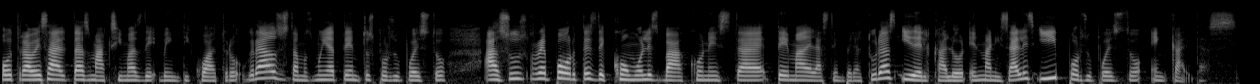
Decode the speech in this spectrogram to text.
otra vez altas, máximas de 24 grados. Estamos muy atentos, por supuesto, a sus reportes de cómo les va con este tema de las temperaturas y del calor en Manizales y, por supuesto, en Caldas.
